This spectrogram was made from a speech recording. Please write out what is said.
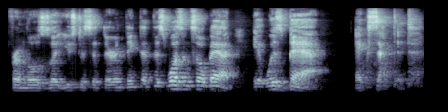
from those that used to sit there and think that this wasn't so bad. It was bad. Accept it.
